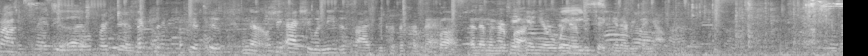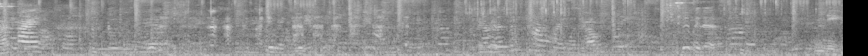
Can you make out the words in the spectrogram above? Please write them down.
'cause I tried to snatch it up. Up here too. No, She actually would need the size because of her back. bust. And then when Her you take in your And then we waist. take in everything else. Hi. Give me this. Neat.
